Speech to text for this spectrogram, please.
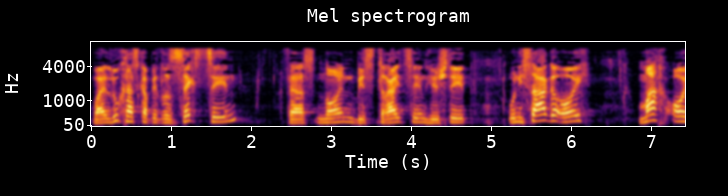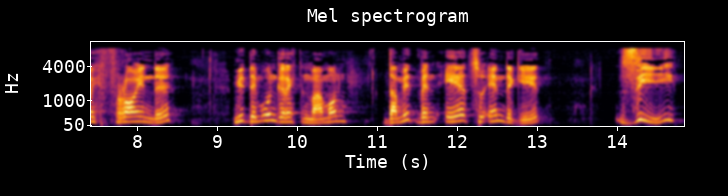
Weil Lukas Kapitel 16, Vers 9 bis 13 hier steht, und ich sage euch, mach euch Freunde mit dem ungerechten Mammon, damit, wenn er zu Ende geht, sie,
